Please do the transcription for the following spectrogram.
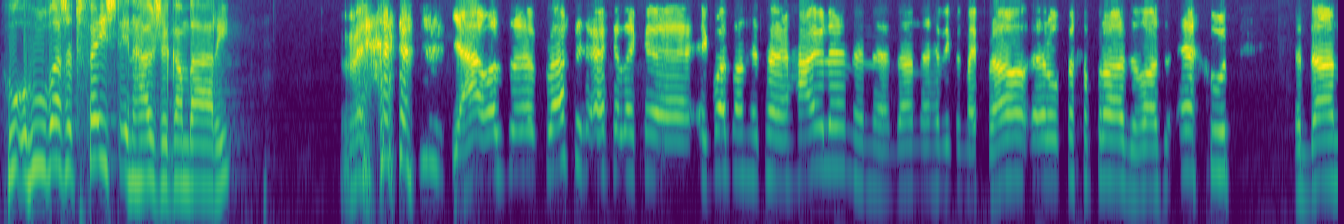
hoe, hoe was het feest in Huizen Gambari? ja, het was eh, prachtig eigenlijk. Eh, ik was aan het eh, huilen en dan heb ik met mijn vrouw erover gepraat. Dat was echt goed. En dan,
